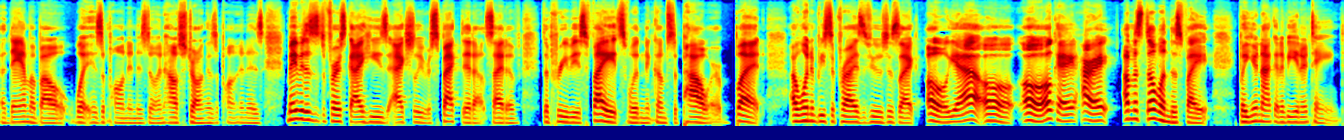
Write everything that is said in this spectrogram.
a damn about what his opponent is doing, how strong his opponent is. Maybe this is the first guy he's actually respected outside of the previous fights when it comes to power. But I wouldn't be surprised if he was just like, "Oh yeah, oh oh okay, all right, I'm gonna still win this fight, but you're not gonna be entertained.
